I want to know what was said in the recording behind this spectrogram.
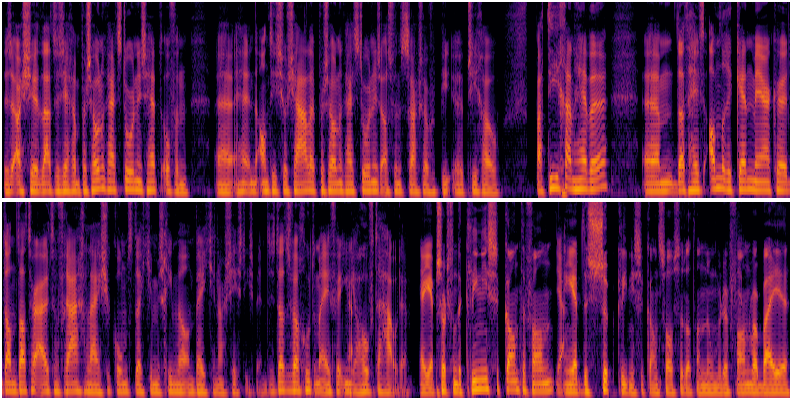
Dus als je, laten we zeggen, een persoonlijkheidsstoornis hebt of een, eh, een antisociale persoonlijkheidsstoornis, als we het straks over eh, psychopathie gaan hebben, ehm, dat heeft andere kenmerken dan dat er uit een vragenlijstje komt dat je misschien wel een beetje narcistisch bent. Dus dat is wel goed om even in Ja. je hoofd te houden. Ja, je hebt soort van de klinische kant ervan. Ja. En je hebt de subklinische kant, zoals ze dat dan noemen, ervan. Waarbij je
